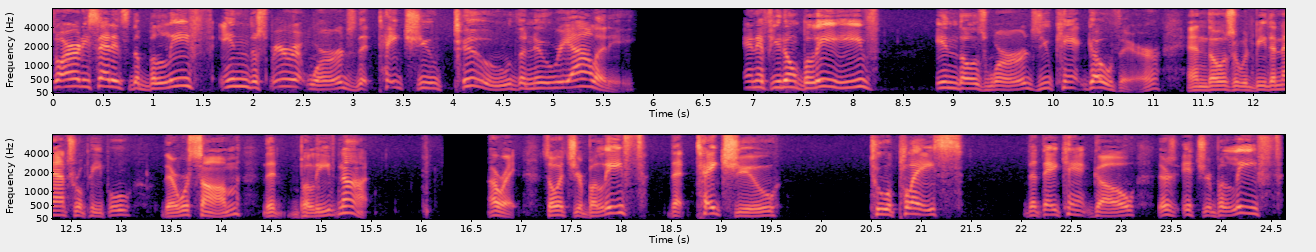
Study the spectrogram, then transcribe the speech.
So I already said it's the belief in the spirit words that takes you to the new reality. And if you don't believe in those words you can't go there. And those would be the natural people there were some that believed not. All right. So it's your belief that takes you to a place that they can't go. There's it's your belief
